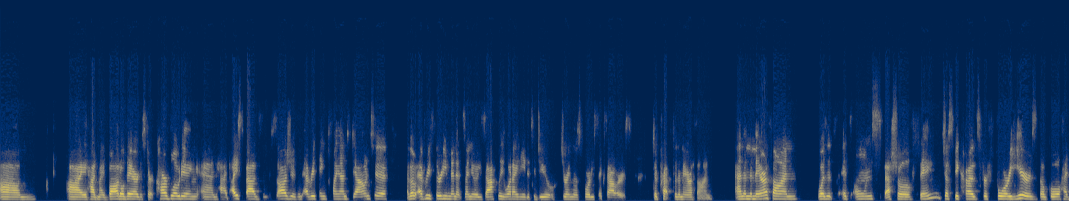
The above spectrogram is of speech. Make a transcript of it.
um, I had my bottle there to start carb loading and had ice baths and massages and everything planned down to about every 30 minutes. I knew exactly what I needed to do during those 46 hours to prep for the marathon. And then the marathon was its its own special thing just because for 4 years the goal had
